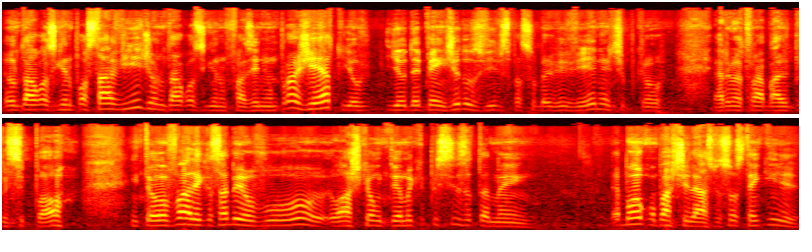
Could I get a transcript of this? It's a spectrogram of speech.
eu não estava conseguindo postar vídeo, eu não estava conseguindo fazer nenhum projeto, e eu, e eu dependia dos vídeos para sobreviver, né? Tipo, que eu, era o meu trabalho principal. Então eu falei, quer saber, eu vou. Eu acho que é um tema que precisa também. É bom compartilhar, as pessoas têm que.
